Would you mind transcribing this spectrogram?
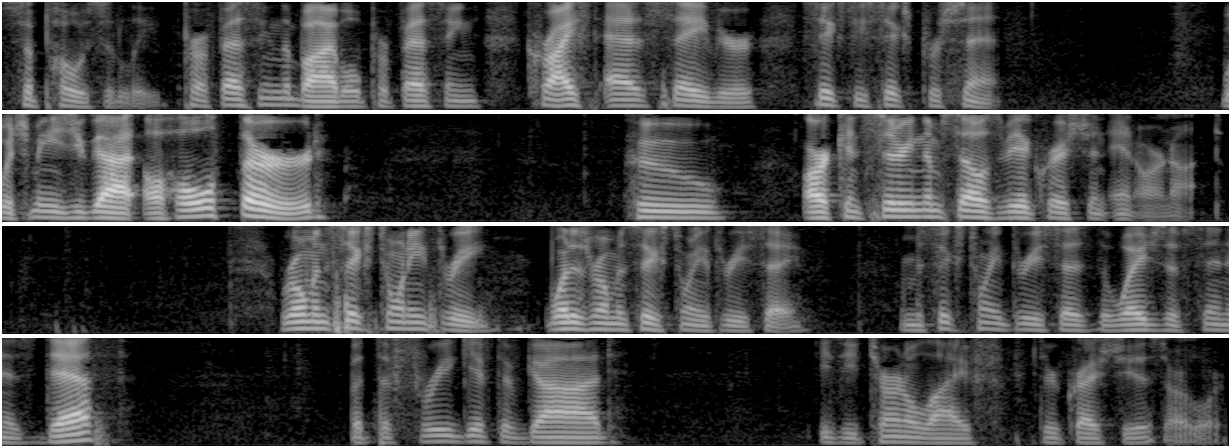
supposedly, professing the Bible, professing Christ as Savior, 66%, which means you got a whole third who are considering themselves to be a Christian and are not. Romans 6:23. What does Romans 6:23 say? Romans 6:23 says the wages of sin is death, but the free gift of God is eternal life through Christ Jesus our Lord.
